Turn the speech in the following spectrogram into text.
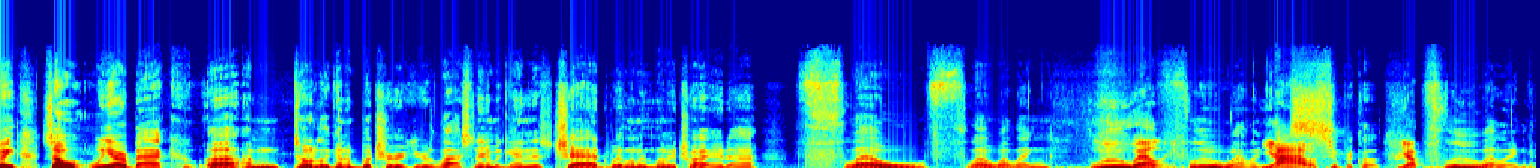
Sweet. So we are back. Uh, I'm totally gonna butcher your last name again. It's Chad. Wait, let me let me try it. Uh, Flew Flewelling. Fluelling. Fluwelling. Yes. Ah, I was super close. Yep. Fluwelling.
